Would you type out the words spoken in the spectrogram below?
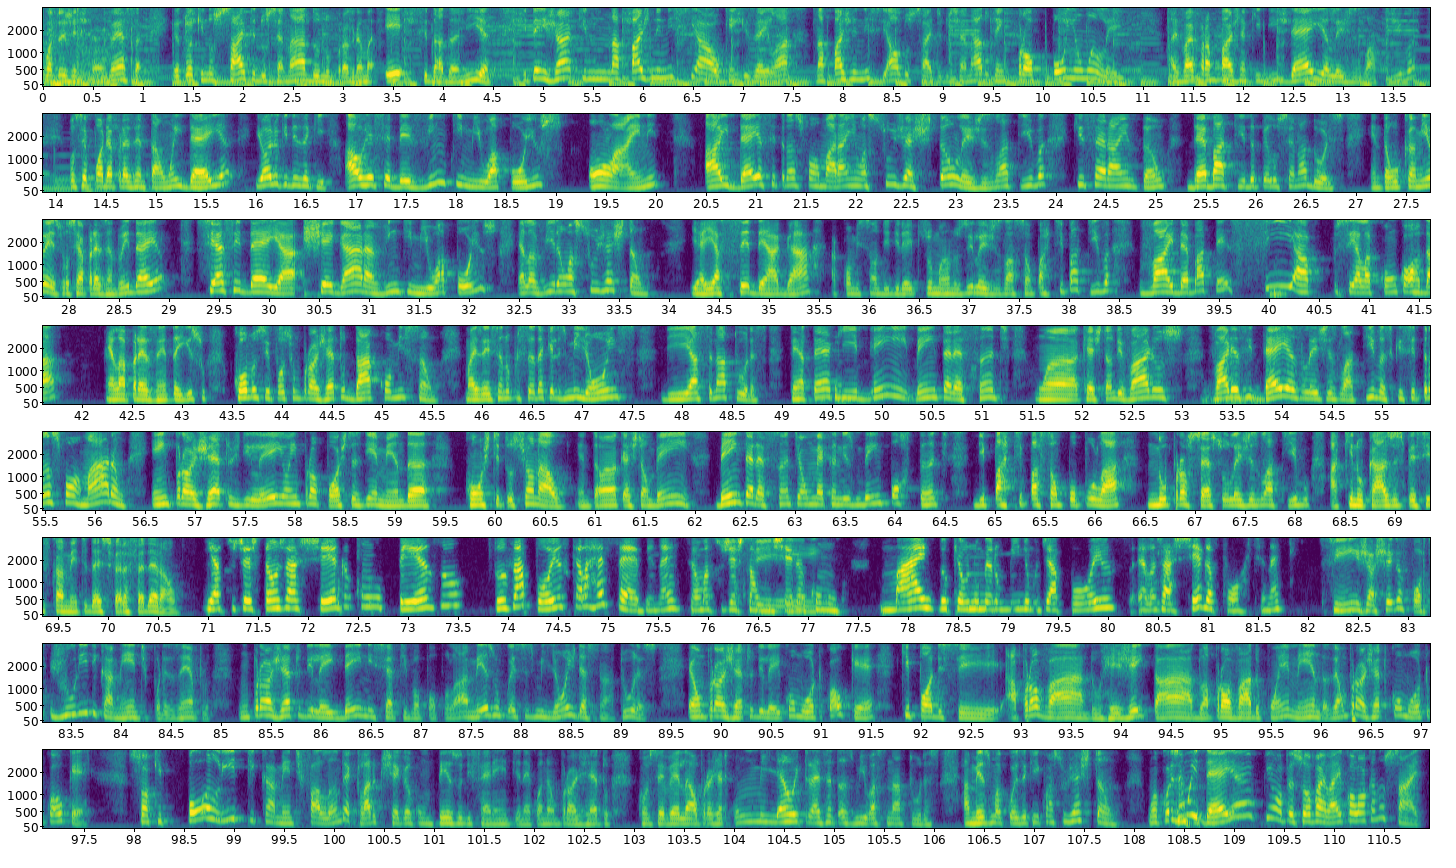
quando a gente conversa, eu estou aqui no site do Senado, no programa E-Cidadania, e tem já aqui na página inicial, quem quiser ir lá, na página inicial do site do Senado tem Proponha uma Lei. Aí vai para a página aqui de ideia legislativa. Você pode apresentar uma ideia e olha o que diz aqui: ao receber 20 mil apoios online, a ideia se transformará em uma sugestão legislativa que será então debatida pelos senadores. Então, o caminho é esse: você apresenta uma ideia, se essa ideia chegar a 20 mil apoios, ela vira uma sugestão. E aí a CDH, a Comissão de Direitos Humanos e Legislação Participativa, vai debater se, a, se ela concordar ela apresenta isso como se fosse um projeto da comissão. Mas aí você não precisa daqueles milhões de assinaturas. Tem até Sim. aqui bem, bem interessante uma questão de vários, várias ideias legislativas que se transformaram em projetos de lei ou em propostas de emenda constitucional. Então é uma questão bem, bem interessante, é um mecanismo bem importante de participação popular no processo legislativo, aqui no caso especificamente da esfera federal e a sugestão já chega com o peso dos apoios que ela recebe, né? Se é uma sugestão Sim. que chega com mais do que o número mínimo de apoios, ela já chega forte, né? Sim, já chega forte. Juridicamente, por exemplo, um projeto de lei de iniciativa popular, mesmo com esses milhões de assinaturas, é um projeto de lei como outro qualquer, que pode ser aprovado, rejeitado, aprovado com emendas, é um projeto como outro qualquer. Só que politicamente falando, é claro que chega com um peso diferente, né? Quando é um projeto, quando você vê lá o projeto com 1 milhão e 300 mil assinaturas. A mesma coisa aqui com a sugestão. Uma coisa é uma ideia que uma pessoa vai lá e coloca no site.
